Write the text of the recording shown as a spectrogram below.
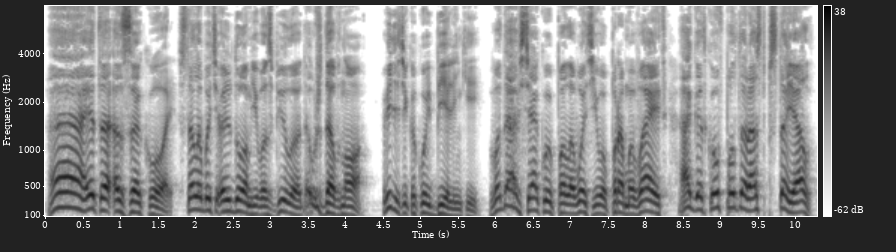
«А, это Азакорь. Стало быть, льдом его сбило, да уж давно. Видите, какой беленький. Вода всякую половодь его промывает, а годков полтораст постоял».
